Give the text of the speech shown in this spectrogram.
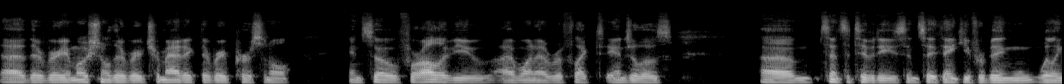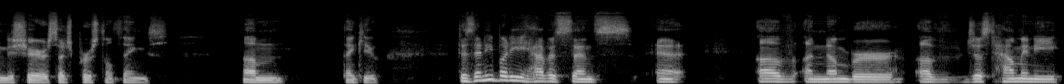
Uh, they're very emotional, they're very traumatic, they're very personal. And so, for all of you, I want to reflect Angelo's um, sensitivities and say thank you for being willing to share such personal things. Um, thank you. Does anybody have a sense? Uh, of a number of just how many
